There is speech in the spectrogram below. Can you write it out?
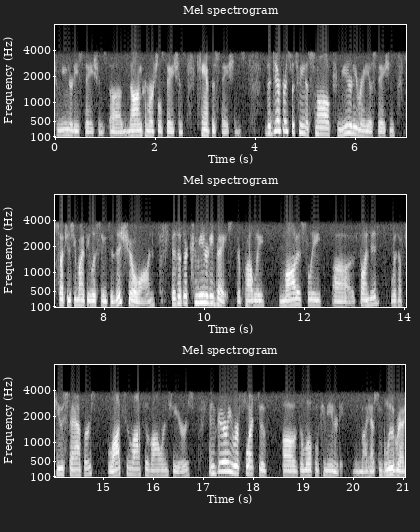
community stations, uh, non commercial stations, campus stations? The difference between a small community radio station, such as you might be listening to this show on, is that they're community based. They're probably modestly uh, funded with a few staffers, lots and lots of volunteers, and very reflective of the local community. You might have some bluegrass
